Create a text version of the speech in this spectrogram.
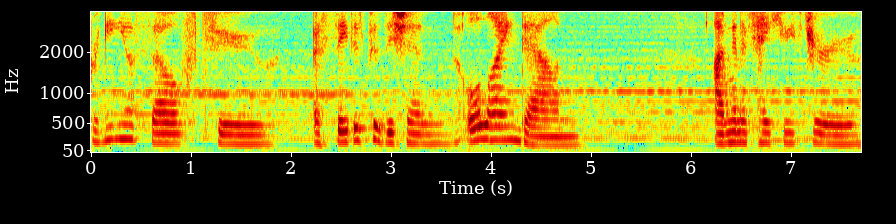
bringing yourself to a seated position or lying down, I'm going to take you through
